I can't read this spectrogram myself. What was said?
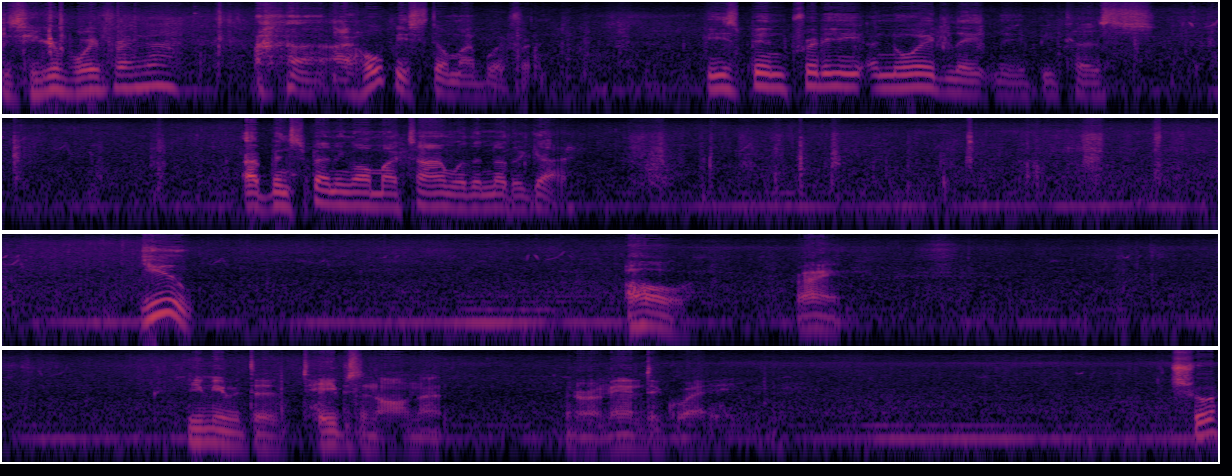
is he your boyfriend now? I hope he's still my boyfriend. He's been pretty annoyed lately because I've been spending all my time with another guy. You. Oh, right. You mean with the tapes and all, not in a romantic way. Sure.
